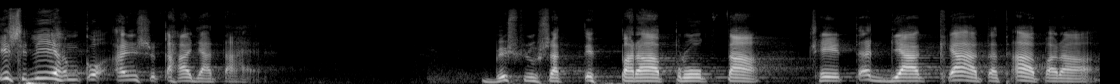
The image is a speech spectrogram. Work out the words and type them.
इसलिए हमको अंश कहा जाता है। विष्णु शक्ति परा प्रोक्ता क्षेत्र व्याख्या तथा परा।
